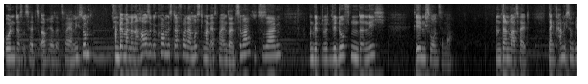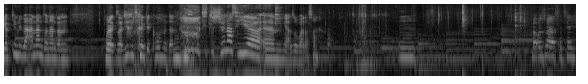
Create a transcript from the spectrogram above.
Und das ist jetzt auch ja seit zwei Jahren nicht so. Und wenn man dann nach Hause gekommen ist davon, dann musste man erstmal in sein Zimmer sozusagen. Und wir, wir durften dann nicht ins Wohnzimmer. Und dann war es halt, dann kam nicht so ein Glöckchen wie bei anderen, sondern dann wurde halt gesagt, ja, jetzt könnt ihr kommen und dann, oh, sieht so schön aus hier. Ähm, ja, so war das dann. Mhm. Bei uns war das tatsächlich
